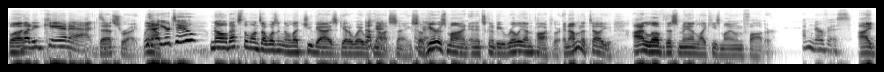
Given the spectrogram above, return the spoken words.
But, but he can't act. that's right. Was Now- that your two? No, that's the ones I wasn't going to let you guys get away with Okay. not saying. So Okay. here's mine, and it's going to be really unpopular. And I'm going to tell you, I love this man like he's my own father. I'm nervous. I,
